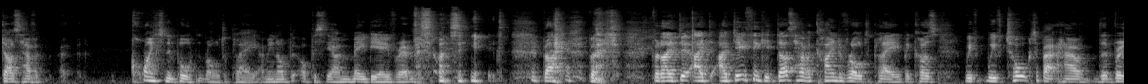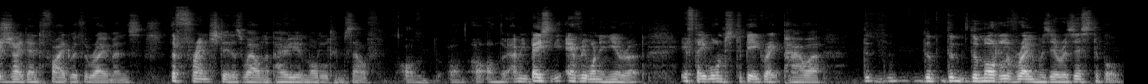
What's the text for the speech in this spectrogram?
does have a, quite an important role to play. I mean, ob- obviously, I may be overemphasizing it, but but but I do I, I, do think it does have a kind of role to play because we've we've talked about how the British identified with the Romans, the French did as well. Napoleon modelled himself on on, on the. I mean, basically, everyone in Europe, if they wanted to be a great power, the the the, the model of Rome was irresistible,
